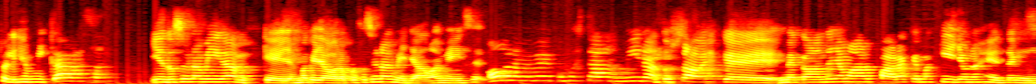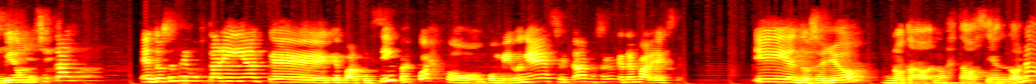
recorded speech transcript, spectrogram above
feliz en mi casa, y entonces una amiga, que ella es maquilladora profesional, me llama y me dice, hola bebé, ¿cómo estás? Mira, tú sabes que me acaban de llamar para que maquille a una gente en un video musical. Entonces me gustaría que, que participes pues con- conmigo en eso y tal, no sé qué, ¿qué te parece? Y entonces yo no, no estaba haciendo nada.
